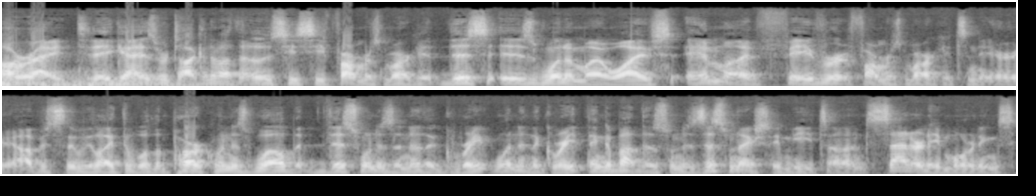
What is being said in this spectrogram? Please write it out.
All right, today, guys, we're talking about the OCC Farmers Market. This is one of my wife's and my favorite farmers markets markets in the area. Obviously, we like the Woodland Park one as well, but this one is another great one. And the great thing about this one is this one actually meets on Saturday mornings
